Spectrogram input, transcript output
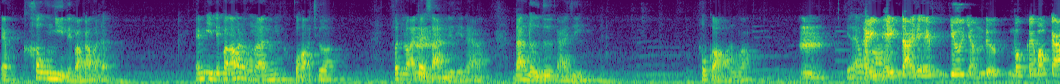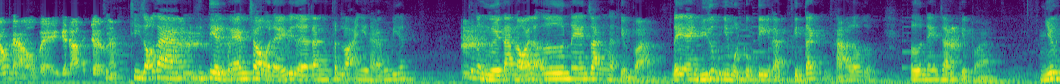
em không nhìn thấy báo cáo hoạt động. Em nhìn thấy báo cáo hoạt động là của họ chưa? Phân loại tài Ừ. sản như thế nào? Đang đầu tư cái gì? Không có đúng không? Ừ. Em hiện hiện tại thì em chưa nhận được một cái báo cáo nào về cái đó hết trơn á. thì rõ ràng Ừ. thì tiền của em cho ở đấy bây giờ đang phân loại như nào không biết. Ừ. tức là người ta nói là ơn en răng là kiểm toán. Đây anh ví dụ như một công ty là fintech khá là lâu rồi. Ơn en răng Ừ. kiểm toán. Nhưng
